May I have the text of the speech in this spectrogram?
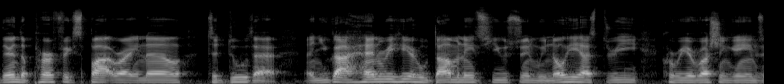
They're in the perfect spot right now to do that. And you got Henry here who dominates Houston. We know he has three career rushing games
